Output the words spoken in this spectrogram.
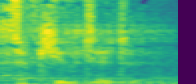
Executed.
